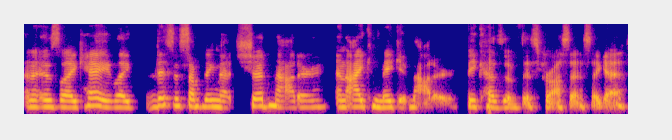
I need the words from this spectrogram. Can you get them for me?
and it was like hey like this is something that should matter and i can make it matter because of this process i guess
